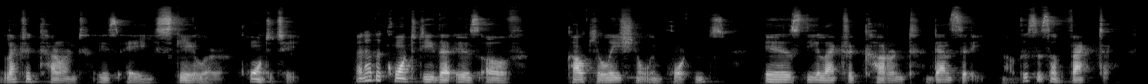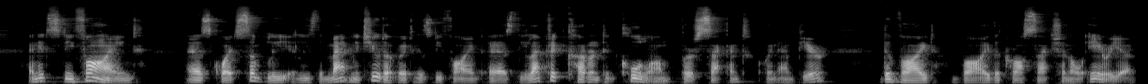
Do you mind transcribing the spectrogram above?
electric current is a scalar quantity. Another quantity that is of calculational importance is the electric current density. Now this is a vector and it's defined as quite simply, at least the magnitude of it is defined as the electric current in coulomb per second or in ampere divided by the cross-sectional area.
